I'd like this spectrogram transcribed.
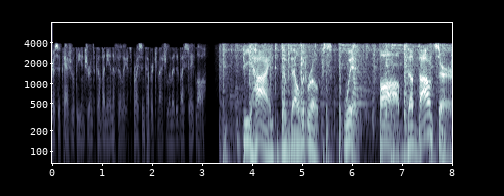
Progressive Casualty Insurance Company and affiliates. Price and coverage match limited by state law. Behind the Velvet Ropes with Bob the Bouncer.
